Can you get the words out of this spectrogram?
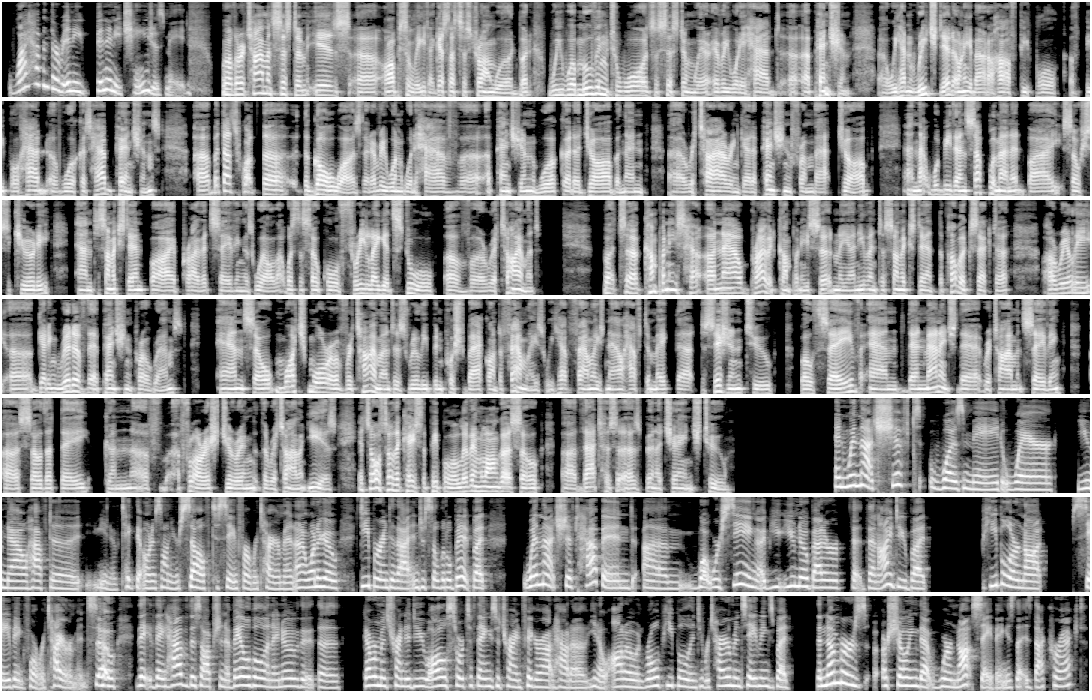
why haven't there any been any changes made well, the retirement system is uh, obsolete. I guess that's a strong word, but we were moving towards a system where everybody had a, pension. Uh, we hadn't reached it; only about a half people of people had of workers had pensions. Uh, but that's what the the goal was: that everyone would have uh, a pension, work at a job, and then uh, retire and get a pension from that job, and that would be then supplemented by Social Security and to some extent by private saving as well. That was the so called three legged stool of uh, retirement. But uh, companies ha- are now, private companies certainly, and even to some extent the public sector, are really uh, getting rid of their pension programs. And so much more of retirement has really been pushed back onto families. We have families now have to make that decision to both save and then manage their retirement saving uh, so that they can uh, f- uh, flourish during the retirement years. It's also the case that people are living longer, so uh, that has, has been a change too. And when that shift was made, where you now have to, you know, take the onus on yourself to save for retirement, and I want to go deeper into that in just a little bit, but when that shift happened, um, what we're seeing, uh, you, you know better th- than I do, but people are not saving for retirement. So they, they have this option available. And I know that the government's trying to do all sorts of things to try and figure out how to, you know, auto enroll people into retirement savings. But the numbers are showing that we're not saving. Is that is that correct?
